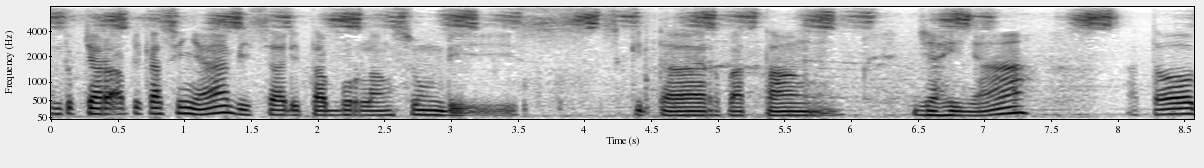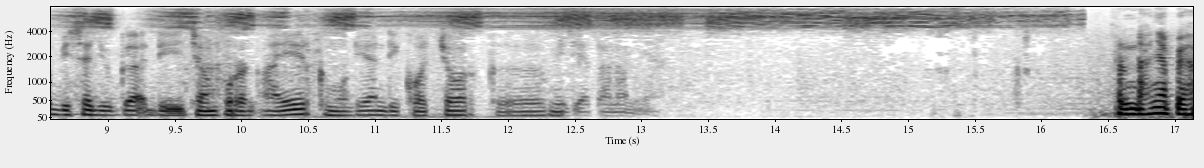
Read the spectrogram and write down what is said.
Untuk cara aplikasinya bisa ditabur langsung di sekitar batang jahenya atau bisa juga dicampuran air kemudian dikocor ke media tanamnya. Rendahnya pH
